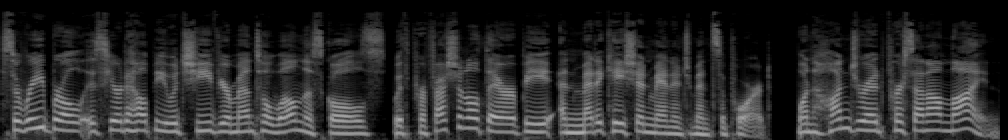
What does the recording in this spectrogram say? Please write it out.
Cerebral is here to help you achieve your mental wellness goals with professional therapy and medication management support. 100% online.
